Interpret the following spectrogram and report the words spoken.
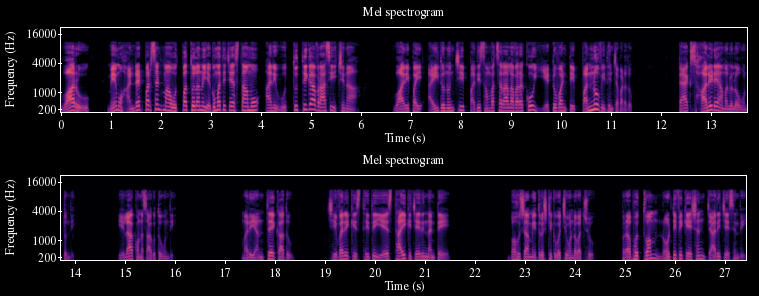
వారు మేము హండ్రెడ్ పర్సెంట్ మా ఉత్పత్తులను ఎగుమతి చేస్తాము అని ఉత్తుత్తిగా వ్రాసి ఇచ్చినా వారిపై ఐదు నుంచి పది సంవత్సరాల వరకు ఎటువంటి పన్ను విధించబడదు. ట్యాక్స్ హాలిడే అమలులో ఉంటుంది. ఇలా కొనసాగుతూ ఉంది. మరి అంతేకాదు చివరికి స్థితి ఏ స్థాయికి చేరిందంటే బహుశా మీ దృష్టికి వచ్చి ఉండవచ్చు. ప్రభుత్వం నోటిఫికేషన్ జారీ చేసింది.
